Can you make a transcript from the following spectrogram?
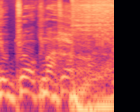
You broke my heart.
